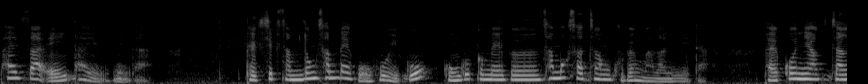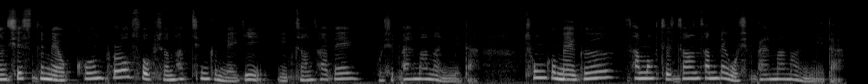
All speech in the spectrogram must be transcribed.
84A 타입입니다. 113동 305호이고 공급 금액은 3억 4,900만 원입니다. 발코니 확장 시스템 에어컨 플러스 옵션 합친 금액이 2,458만 원입니다. 총 금액은 3억 7,358만 원입니다.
